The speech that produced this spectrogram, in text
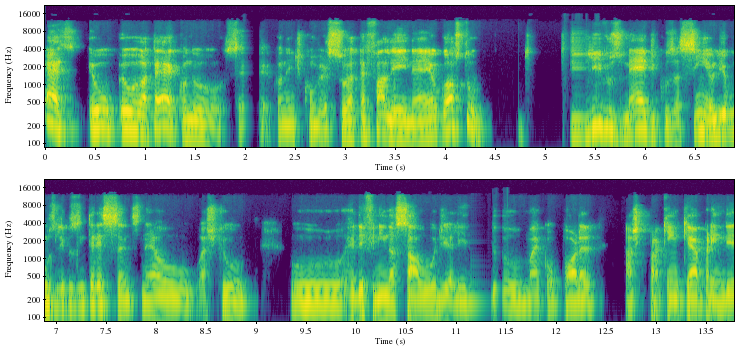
É, eu, eu até, quando, quando a gente conversou, até falei, né? Eu gosto de livros médicos, assim, eu li alguns livros interessantes, né? Eu, acho que o o Redefinindo a Saúde ali do Michael Porter, acho que para quem quer aprender,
